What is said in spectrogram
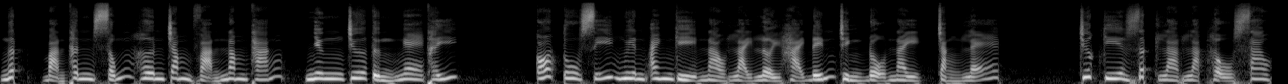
Ngất bản thân sống hơn trăm vạn năm tháng, nhưng chưa từng nghe thấy. Có tu sĩ Nguyên Anh kỳ nào lại lợi hại đến trình độ này, chẳng lẽ trước kia rất là lạc hậu sao?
